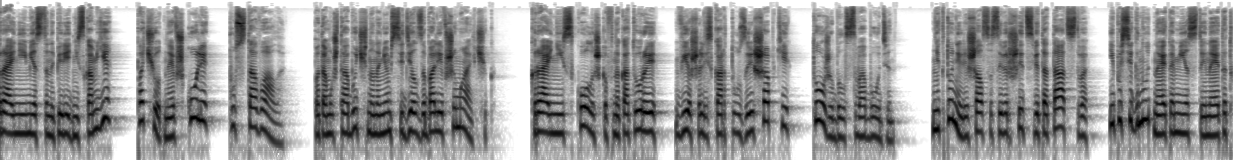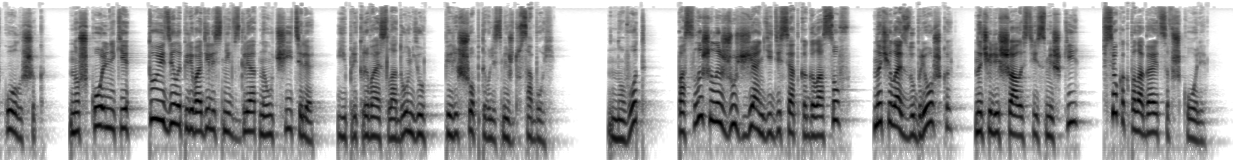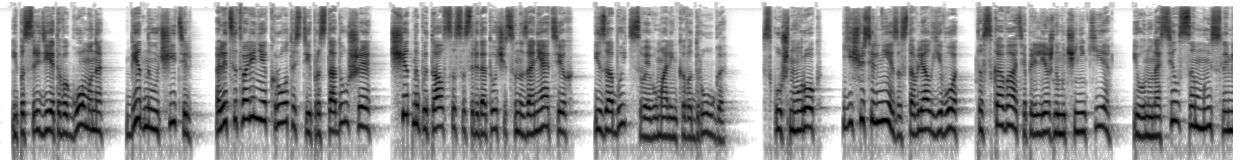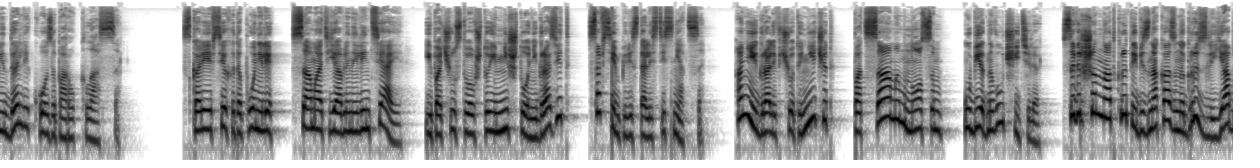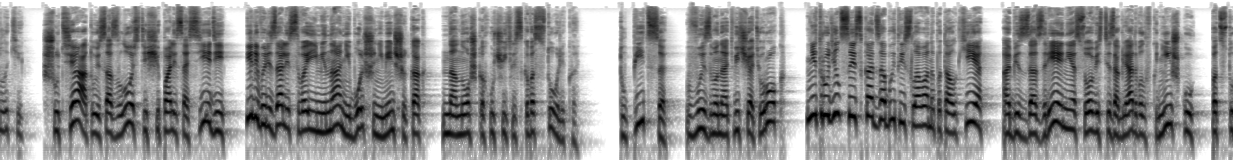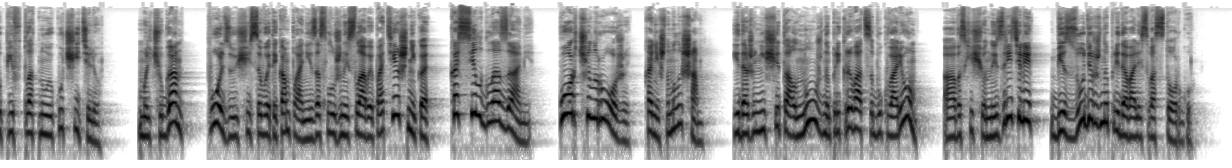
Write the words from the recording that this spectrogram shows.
Крайнее место на передней скамье, почетное в школе, пустовало, потому что обычно на нем сидел заболевший мальчик. Крайний из колышков, на которые вешались картузы и шапки, тоже был свободен. Никто не решался совершить святотатство и посягнуть на это место и на этот колышек. Но школьники то и дело переводили с них взгляд на учителя и, прикрываясь ладонью, перешептывались между собой. Но вот послышалось жужжанье десятка голосов, началась зубрежка, начались шалости и смешки, все как полагается в школе. И посреди этого гомона бедный учитель, олицетворение кротости и простодушия, тщетно пытался сосредоточиться на занятиях и забыть своего маленького друга. Скучный урок еще сильнее заставлял его тосковать о прилежном ученике, и он уносился мыслями далеко за порог класса. Скорее всех это поняли самые отъявленные лентяи, и, почувствовав, что им ничто не грозит, совсем перестали стесняться. Они играли в чет и нечет под самым носом у бедного учителя, совершенно открыто и безнаказанно грызли яблоки, шутя, а то и со злости щипали соседей или вырезали свои имена не больше, не меньше, как на ножках учительского столика. Тупица, вызванный отвечать урок, не трудился искать забытые слова на потолке, а без зазрения совести заглядывал в книжку, подступив вплотную к учителю. Мальчуган, пользующийся в этой компании заслуженной славой потешника, косил глазами, порчил рожи, конечно, малышам, и даже не считал нужно прикрываться букварем, а восхищенные зрители безудержно предавались восторгу.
